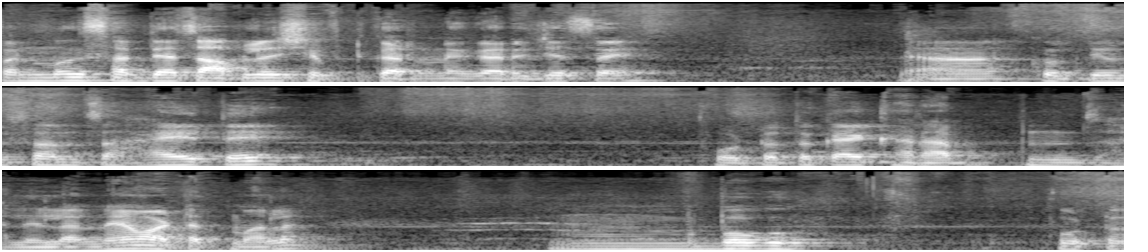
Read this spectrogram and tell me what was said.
पण मग सध्याचं आपल्याला शिफ्ट करणं गरजेचं आहे. खूप दिवसांचं आहे ते. फोटो तर काय खराब झालेला नाही वाटत मला. बघू. फोटो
